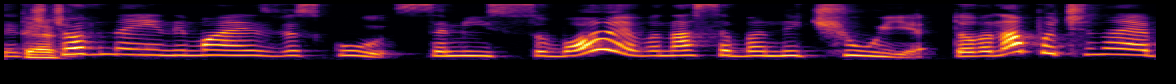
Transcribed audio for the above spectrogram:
якщо в неї немає зв'язку самій з собою, вона себе не чує, то вона починає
